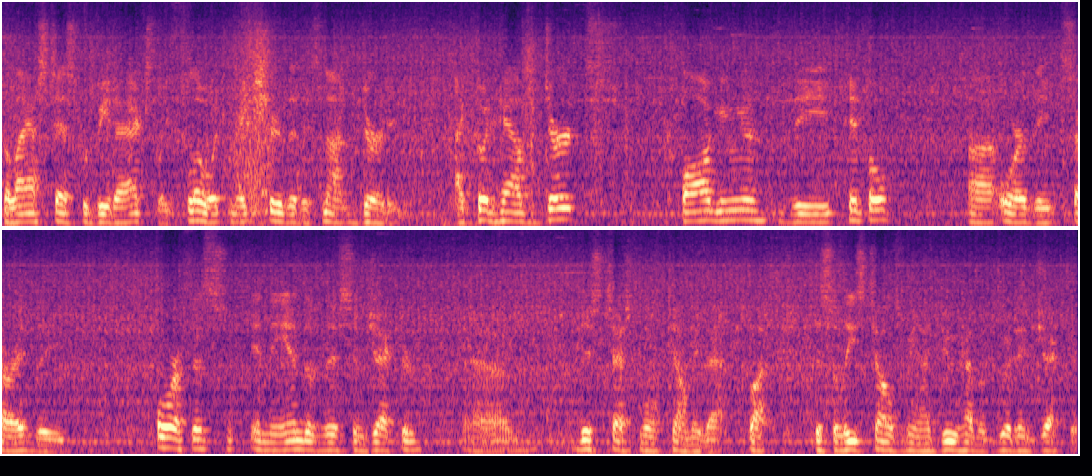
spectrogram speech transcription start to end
the last test would be to actually flow it, make sure that it's not dirty. I could have dirt clogging the pintle, uh, or the, sorry, the orifice in the end of this injector. Uh, this test won't tell me that, but this at least tells me I do have a good injector.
